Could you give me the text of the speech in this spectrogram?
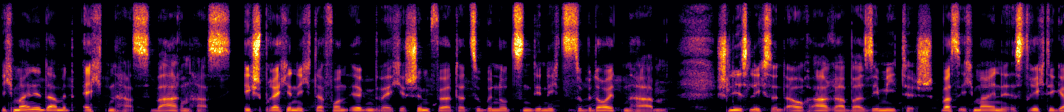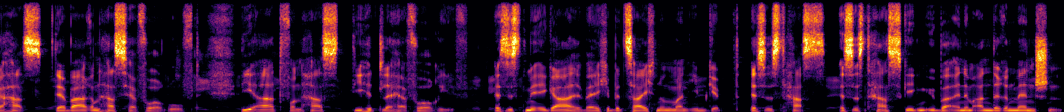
Ich meine damit echten Hass, wahren Hass. Ich spreche nicht davon, irgendwelche Schimpfwörter zu benutzen, die nichts zu bedeuten haben. Schließlich sind auch Araber semitisch. Was ich meine, ist richtiger Hass, der wahren Hass hervorruft. Die Art von Hass, die Hitler hervorrief. Es ist mir egal, welche Bezeichnung man ihm gibt. Es ist Hass. Es ist Hass gegenüber einem anderen Menschen.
